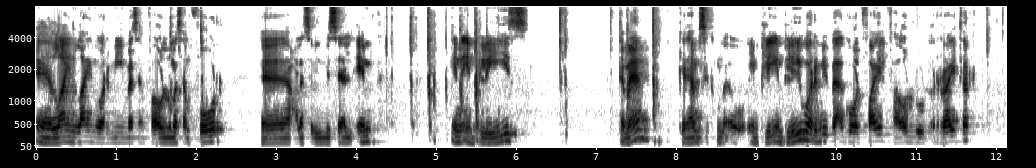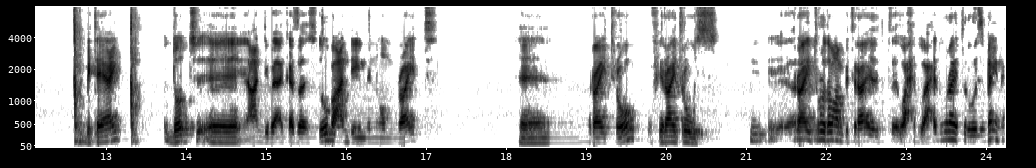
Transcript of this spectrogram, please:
line line وارميه مثلا فأقول له مثلا for على سبيل المثال emp in employees تمام؟ كده همسك employee employee وارميه بقى جوه ال file فهقول له ال writer بتاعي. dot آه، عندي بقى كذا أسلوب عندي منهم write write row وفي write rows write row طبعا بت write واحد واحد و write rows باينه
